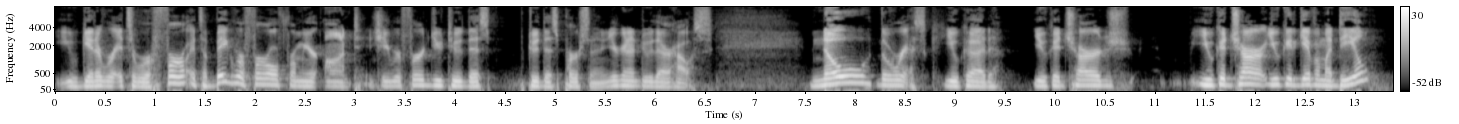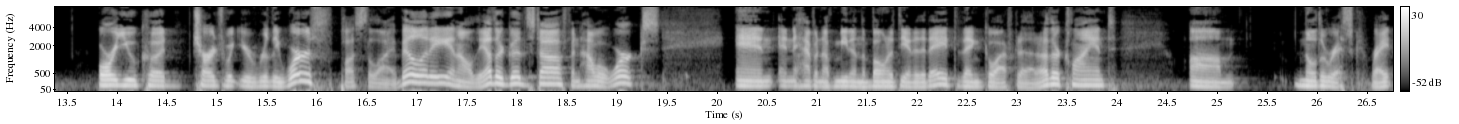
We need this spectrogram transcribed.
you get a it's a referral, it's a big referral from your aunt, and she referred you to this to this person, and you're going to do their house know the risk. You could you could charge you could charge you could give them a deal or you could charge what you're really worth plus the liability and all the other good stuff and how it works and and have enough meat on the bone at the end of the day to then go after that other client um know the risk right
